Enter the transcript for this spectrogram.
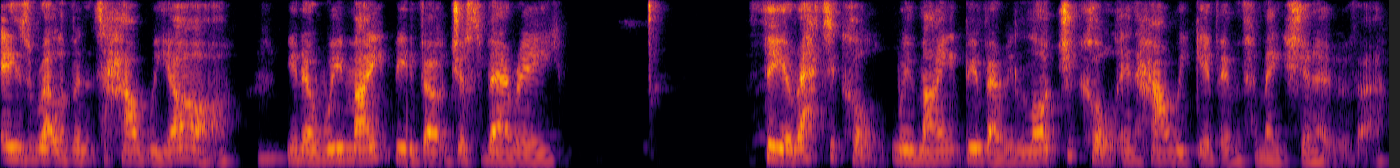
is relevant to how we are. Mm. you know we might be just very theoretical we might be very logical in how we give information over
